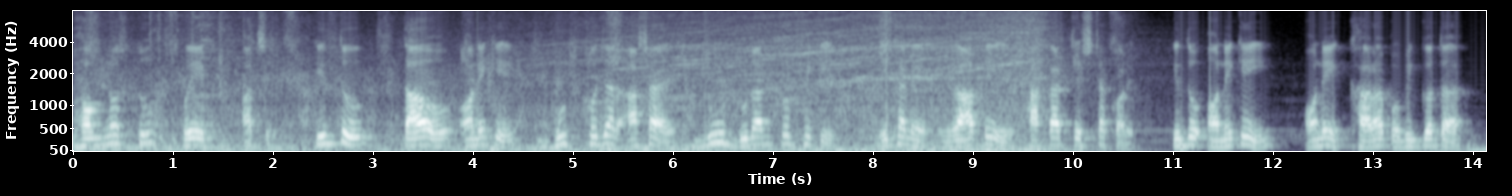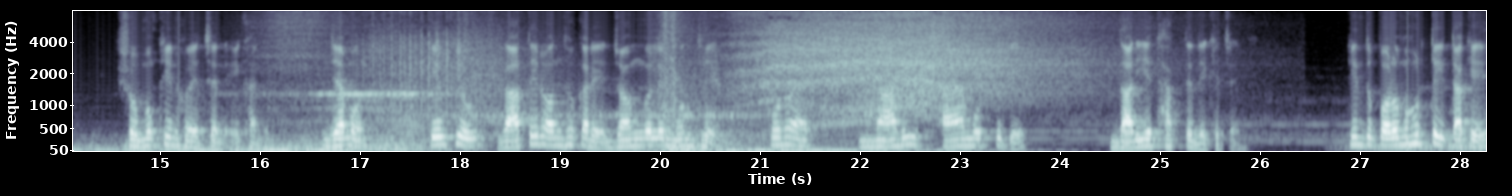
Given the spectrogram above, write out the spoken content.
ভগ্নস্তূপ হয়ে আছে। কিন্তু তাও অনেকে ভূত খোঁজার আশায় দূর দূরান্ত থেকে এখানে রাতে থাকার চেষ্টা করে। কিন্তু অনেকেই অনেক খারাপ অভিজ্ঞতা সম্মুখীন হয়েছেন এখানে। যেমন, কেউ কেউ রাতের অন্ধকারে জঙ্গলের মধ্যে কোনো এক নারীর ছায়ামূর্তিকে দাঁড়িয়ে থাকতে দেখেছেন। কিন্তু পরমুহূর্তেই তাকে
